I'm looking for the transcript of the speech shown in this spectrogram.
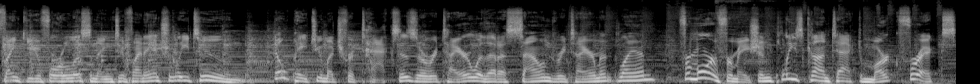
Thank you for listening to Financially Tuned. Don't pay too much for taxes or retire without a sound retirement plan. For more information, please contact Mark Fricks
